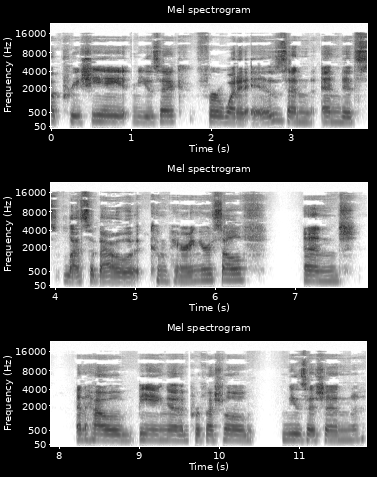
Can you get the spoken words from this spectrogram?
appreciate music for what it is and and it's less about comparing yourself and and how being a professional musician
